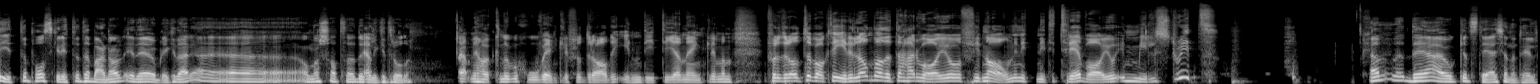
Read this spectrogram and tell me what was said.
lite på skrittet til Bernhard i det øyeblikket der, jeg, eh, Anders, at du ja. ville ikke tro det. Ja, men Jeg har ikke noe behov egentlig for å dra det inn dit igjen, egentlig. Men for å dra det tilbake til Irland, da. Dette her var jo, Finalen i 1993 var jo i Mill Street. Ja, Det er jo ikke et sted jeg kjenner til.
